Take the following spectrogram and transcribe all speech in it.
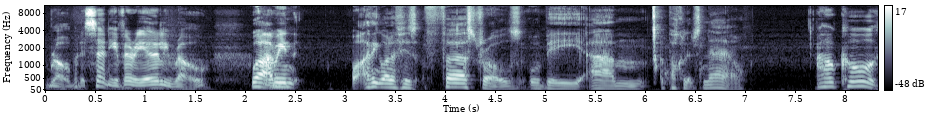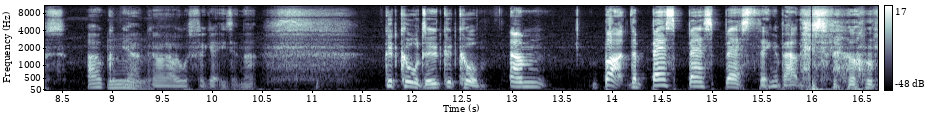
role, but it's certainly a very early role. Well, I Um, mean, well, I think one of his first roles will be um, Apocalypse Now. Oh, of course. Oh, co- yeah. Hmm. God, I always forget he's in that. Good call, dude. Good call. Um, but the best, best, best thing about this film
